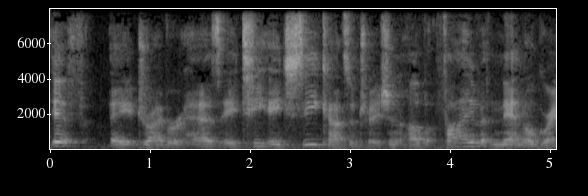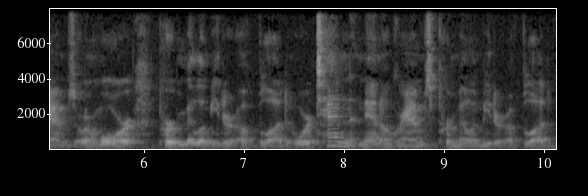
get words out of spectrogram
If a driver has a THC concentration of 5 nanograms or more per millimeter of blood, or 10 nanograms per millimeter of blood,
